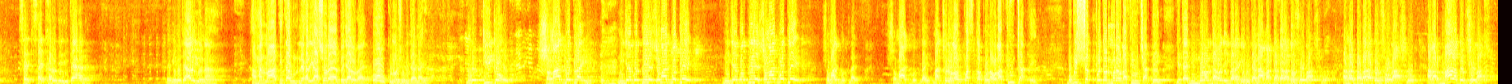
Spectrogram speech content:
সাইড খারো দিয়ে এখানে দেখি বেজার হইও না? আমার মা তিতা শুনলে খালি আসরায় আর বেজার ওরায় ও, কোনো অসুবিধা নাই। ঠিক ও। সমাজ বদলাই। নিজে বদলিলে সমাজ বদলে। নিজে বদলিলে সমাজ বদলে। সমাজ বদলাই। সমাজ বদলাই। মানুষের ওলা উপস্থাপনা, ওলা ফিউচার দেয় ভবিষ্যৎ প্রজন্মের ওলা ফিউচার দেন যেটা মিম্বরের দ্বারো যাইবার আগে হইতা না আমার দাদার আদর্শ ওলা আসলো। আমার বাবার আদর্শ ওলা আসলো। আমার মার আদর্শ ওলা আসলো।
